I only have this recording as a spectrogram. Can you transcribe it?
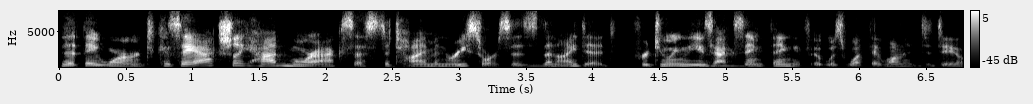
that they weren't because they actually had more access to time and resources than I did for doing the exact mm-hmm. same thing if it was what they wanted to do.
